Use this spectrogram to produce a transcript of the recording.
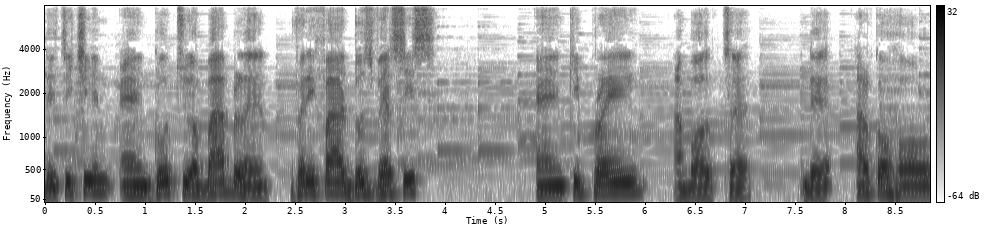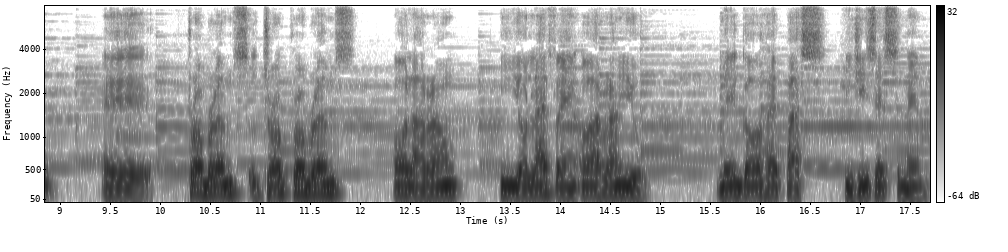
the teaching and go to your Bible and verify those verses and keep praying about uh, the alcohol uh, problems, drug problems all around in your life and all around you. May God help us in Jesus' name.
